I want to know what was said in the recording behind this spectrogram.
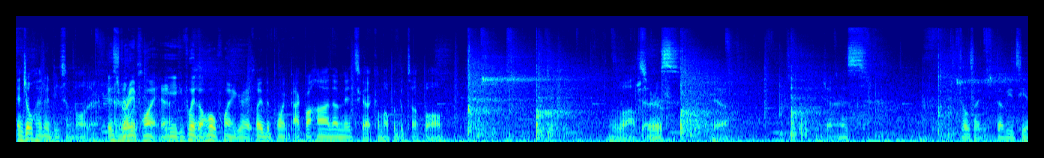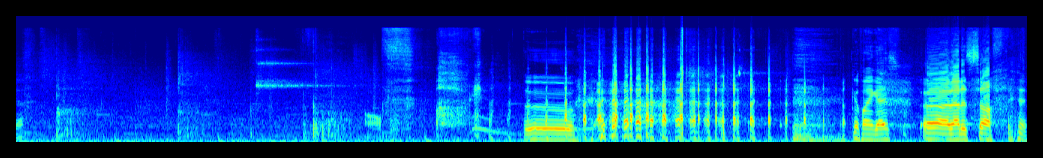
And Joel had a decent ball there. It's a great point. Yeah. He, he played the whole point great. Played the point back behind him. Made Scott come up with a tough ball. A little off Generous. serve. Yeah. Generous. Feels like WTF. Oh. pff. Boo. Good point, guys. Uh, that is tough. All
